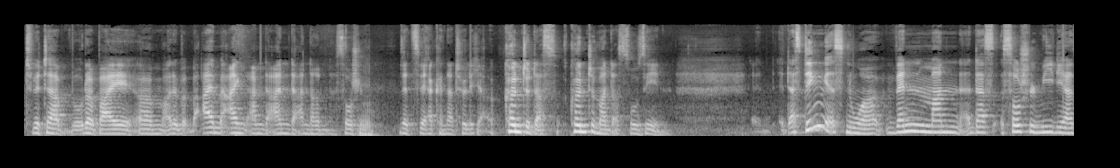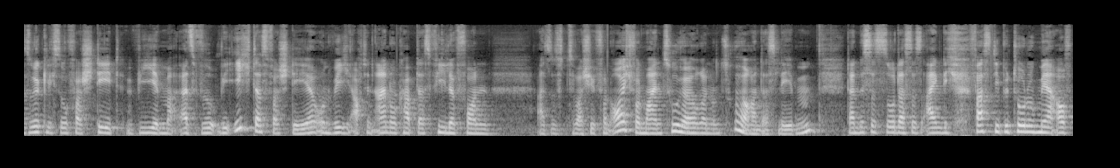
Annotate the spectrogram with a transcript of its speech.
Twitter oder bei ähm, also einem, einem, einem der anderen Social Netzwerke natürlich könnte das könnte man das so sehen. Das Ding ist nur, wenn man das Social Media wirklich so versteht, wie, also wie ich das verstehe und wie ich auch den Eindruck habe, dass viele von, also zum Beispiel von euch, von meinen Zuhörerinnen und Zuhörern das leben, dann ist es so, dass es eigentlich fast die Betonung mehr auf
